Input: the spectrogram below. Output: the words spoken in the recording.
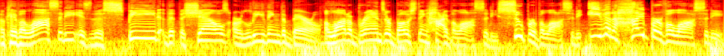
Okay, velocity is the speed that the shells are leaving the barrel. A lot of brands are boasting high velocity, super velocity, even hyper velocity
